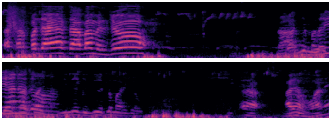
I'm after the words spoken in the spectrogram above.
આ સરપંચ આયા ચાબા મિલજો મને કીધું એટલે મારે કેવું આયા હોવા ને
